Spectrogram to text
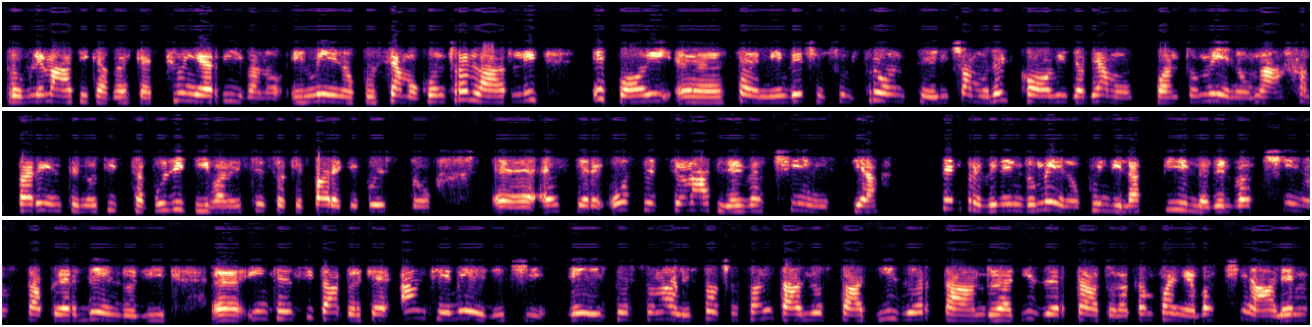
problematica perché più ne arrivano e meno possiamo controllarli e poi eh, Sammy invece sul fronte diciamo, del Covid abbiamo quantomeno una apparente notizia positiva nel senso che pare che questo eh, essere ossessionati dai vaccini stia sempre venendo meno, quindi la PIL del vaccino sta perdendo di eh, intensità perché anche i medici e il personale sociosanitario sta disertando e ha disertato la campagna vaccinale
